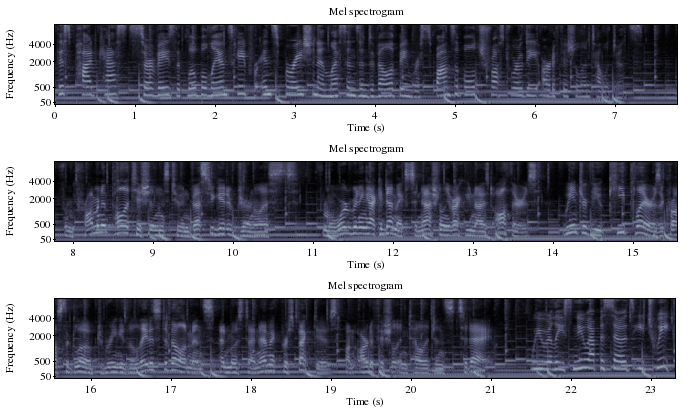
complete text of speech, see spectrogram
This podcast surveys the global landscape for inspiration and lessons in developing responsible, trustworthy artificial intelligence. From prominent politicians to investigative journalists, from award winning academics to nationally recognized authors, we interview key players across the globe to bring you the latest developments and most dynamic perspectives on artificial intelligence today. We release new episodes each week,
